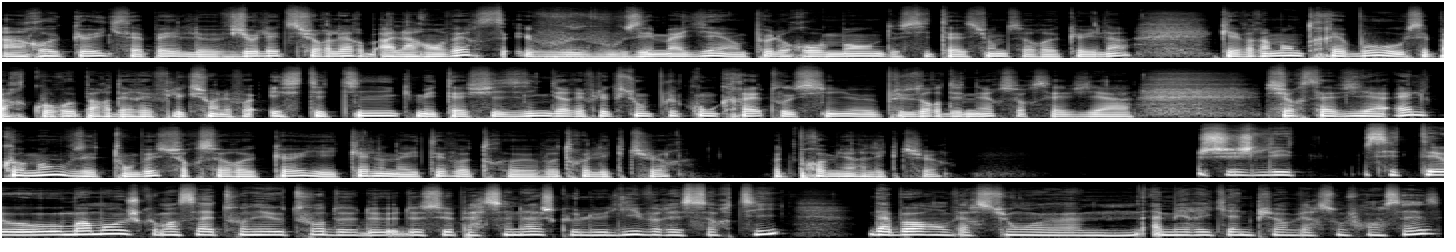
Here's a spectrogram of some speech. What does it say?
un recueil qui s'appelle Violette sur l'herbe à la renverse. Et vous, vous émaillez un peu le roman de citation de ce recueil-là, qui est vraiment très beau, où c'est parcouru par des réflexions à la fois esthétiques, métaphysiques, des réflexions plus concrètes aussi, euh, plus ordinaires sur sa vie à, sur sa vie à elle. Comment vous êtes tombé sur ce recueil et quelle en a été votre, votre lecture, votre première lecture? Je, je l'ai- c'était au moment où je commençais à tourner autour de, ce personnage que le livre est sorti, d'abord en version euh, américaine puis en version française.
